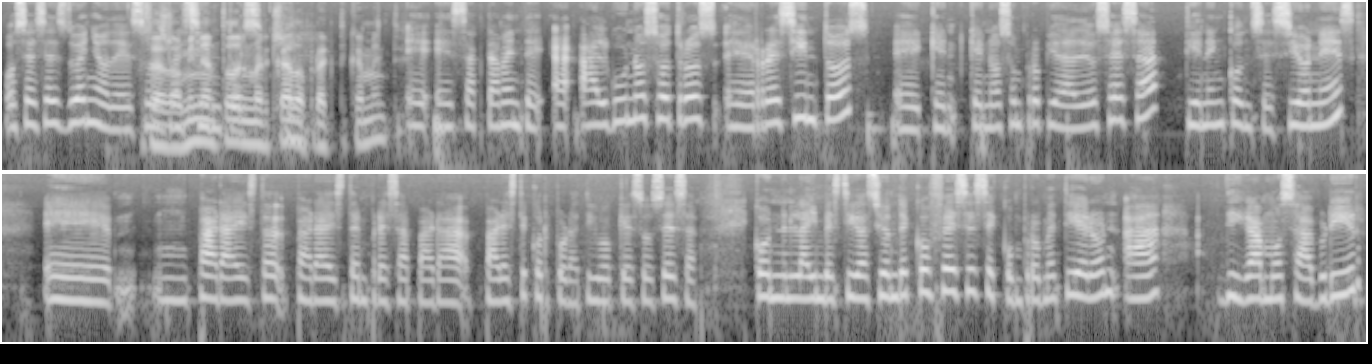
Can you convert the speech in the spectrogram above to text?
OCESA es dueño de esos o sea, dominan recintos. todo el mercado sí. prácticamente. Eh, exactamente. A, algunos otros recintos que, que, no son propiedad de OCESA tienen concesiones eh, para esta para esta empresa, para, para este corporativo que es OCESA. Con la investigación de COFESE se comprometieron a digamos abrir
